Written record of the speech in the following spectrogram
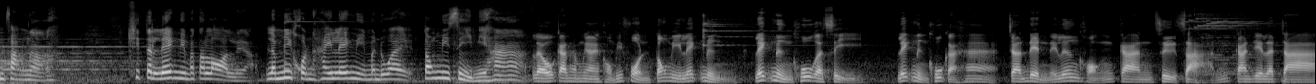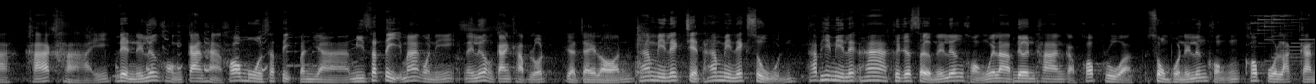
นฟังนะ คิดแต่เลขนี้มาตลอดเลยอะแล้วมีคนให้เลขนี้มาด้วย ต้องมี 4 มีแล้วการทำงานของพี่ฝนต้องมีเลข 1 เลข 1 คู่กับ 4 เลข1คู่กับ 5 จะเด่นในเรื่องของการสื่อสาร การเจรจา ค้าขาย เด่นในเรื่องของการหาข้อมูลสติปัญญา มีสติมากกว่านี้ ในเรื่องของการขับรถอย่าใจร้อน ถ้ามีเลข 7 ถ้ามีเลข 0 ถ้าพี่มีเลข 5 คือจะเสริมในเรื่องของเวลาเดินทางกับครอบครัว ส่งผลในเรื่องของครอบครัวรักกัน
